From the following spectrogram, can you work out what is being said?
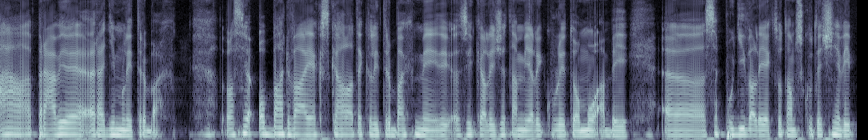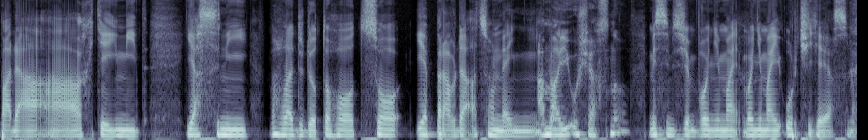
a právě Radim Litrbach. Vlastně oba dva, jak Skála, tak Litrbach mi říkali, že tam jeli kvůli tomu, aby uh, se podívali, jak to tam skutečně vypadá a chtějí mít jasný vhled do toho, co je pravda a co není. A mají už jasno? Myslím si, že oni, maj, oni mají určitě jasno.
